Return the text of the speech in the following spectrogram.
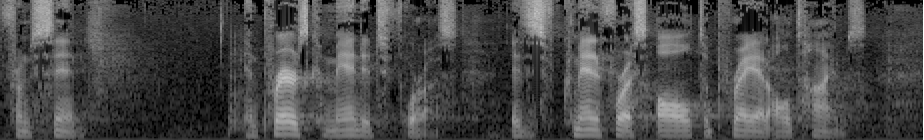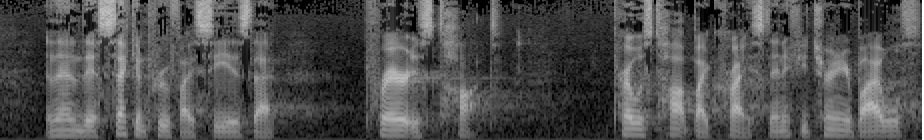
from sin. And prayer is commanded for us. It's commanded for us all to pray at all times. And then the second proof I see is that prayer is taught. Prayer was taught by Christ. And if you turn your Bibles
